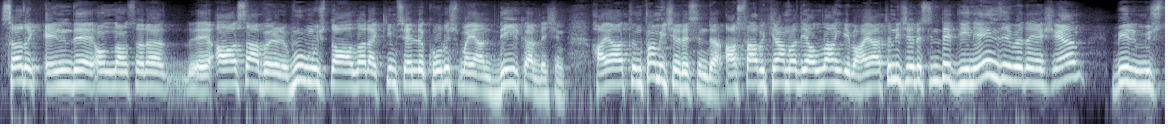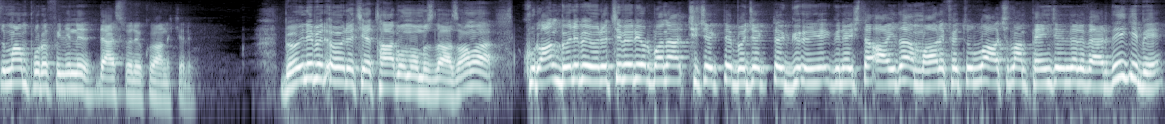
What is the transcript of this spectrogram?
sarık elinde ondan sonra e, asa böyle vurmuş dağlara kimseyle konuşmayan değil kardeşim. Hayatın tam içerisinde ashab-ı kiram radıyallahu anh gibi hayatın içerisinde dini en zirvede yaşayan bir Müslüman profilini ders veriyor Kur'an-ı Kerim. Böyle bir öğretiye tabi olmamız lazım ama Kur'an böyle bir öğreti veriyor bana çiçekte, böcekte, güneşte, ayda marifetullah açılan pencereleri verdiği gibi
